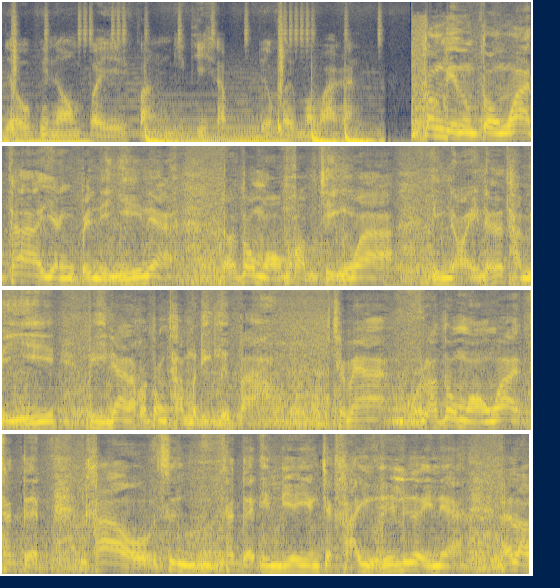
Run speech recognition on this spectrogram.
เดี๋ยวพี่น้องไปฟังอีกทีครับ เดี๋ยวค่อยมาว่ากัน ต้องเรียนตรงๆว่าถ้ายังเป็นอย่างนี้เนี่ยเราต้องมองความจริงว่าอีกหน่อยเนี่ยถ้าทำอย่างนี้ ปีหน้าเราก็ต้องทำมันอีกหรือเปล่าใช่ไหมฮะเราต้องมองว่าถ้าเกิดข้าวซึ่งถ้าเกิดอินเดียยังจะขายอยู่เรื่อยๆเนี่ยแล้วเรา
